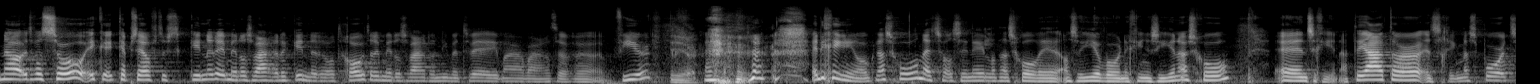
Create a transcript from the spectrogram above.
Nou, het was zo. Ik, ik heb zelf dus kinderen. Inmiddels waren de kinderen wat groter. Inmiddels waren er niet meer twee, maar waren het er eh, vier. Ja. En die gingen ook naar school. Net zoals in Nederland naar school. Als we hier wonen, gingen ze hier naar school. En ze gingen naar theater en ze gingen naar sport.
